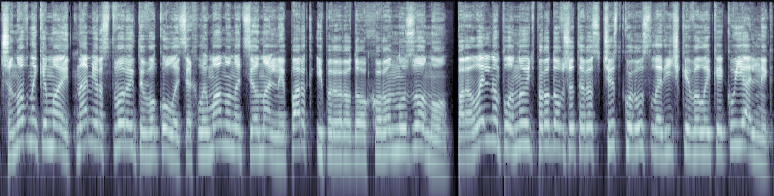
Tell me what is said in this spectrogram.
Чиновники мають намір створити в околицях лиману національний парк і природоохоронну зону. Паралельно планують продовжити розчистку русла річки Великий Куяльник,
